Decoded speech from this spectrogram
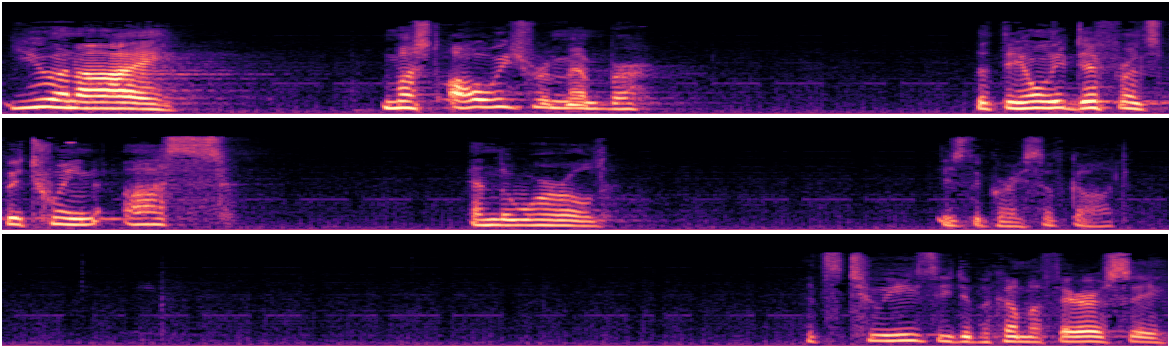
you and I must always remember that the only difference between us and the world is the grace of God. It's too easy to become a Pharisee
